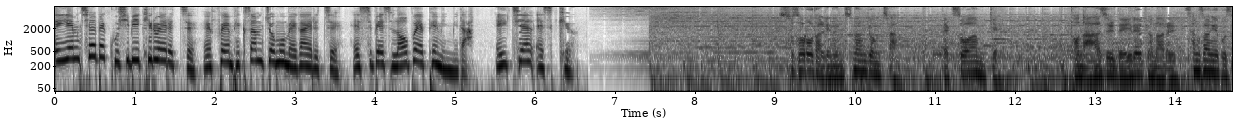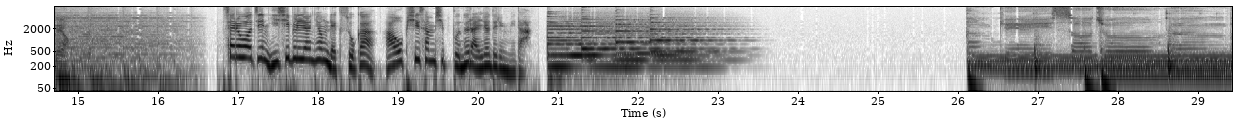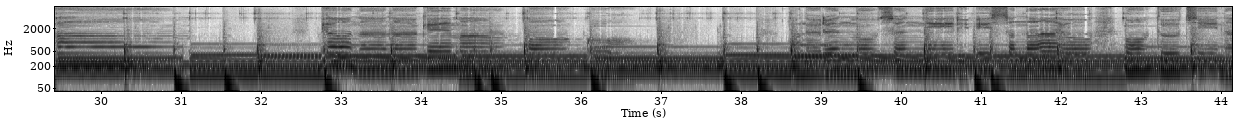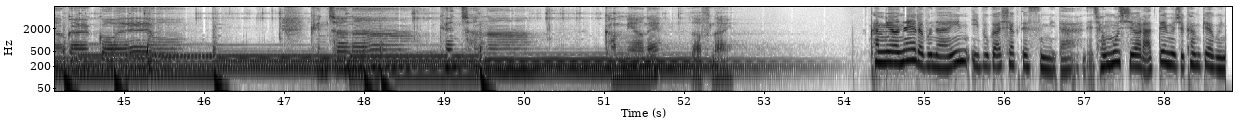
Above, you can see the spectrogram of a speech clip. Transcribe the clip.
AM 792kHz, FM 103.5MHz, SBS 러브 FM입니다. HLSQ. 수소로 달리는 친환경 차 넥소와 함께 더 나아질 내일의 변화를 상상해 보세요. 새로워진 21년형 렉소가 9시 30분을 알려드립니다. 함께 있어 좋 편안하게만 먹고. 오늘은 무슨 일이 있었나요? 모두 지나갈 거예요. 괜찮아 괜찮아. 감미연의 Love Night 감면의 러브나인 2부가 시작됐습니다. 네, 정모 씨와 라떼 뮤직 함께하고 있는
